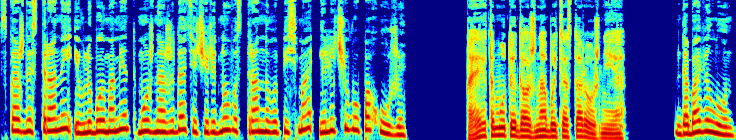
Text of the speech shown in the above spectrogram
С каждой стороны и в любой момент можно ожидать очередного странного письма или чего похуже. Поэтому ты должна быть осторожнее, добавил он.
